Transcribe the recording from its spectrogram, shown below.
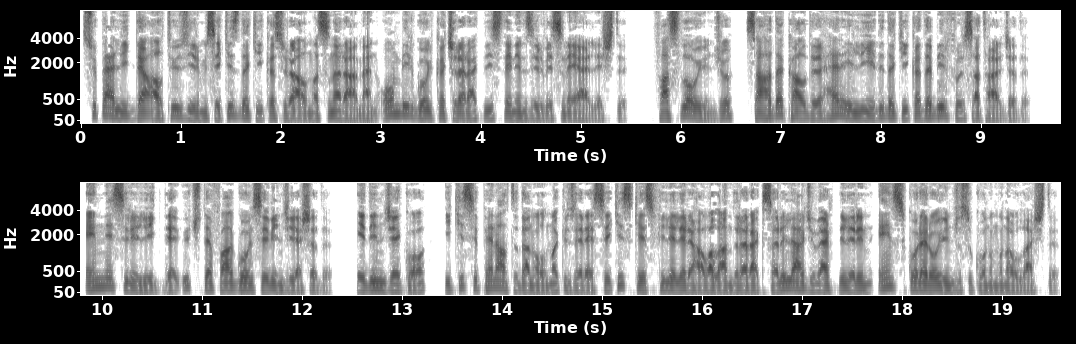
Süper Lig'de 628 dakika süre almasına rağmen 11 gol kaçırarak listenin zirvesine yerleşti. Faslı oyuncu, sahada kaldığı her 57 dakikada bir fırsat harcadı. En-Nesiri ligde 3 defa gol sevinci yaşadı. Edin Dzeko, ikisi penaltıdan olmak üzere 8 kez fileleri havalandırarak sarı lacivertlilerin en skorer oyuncusu konumuna ulaştı.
